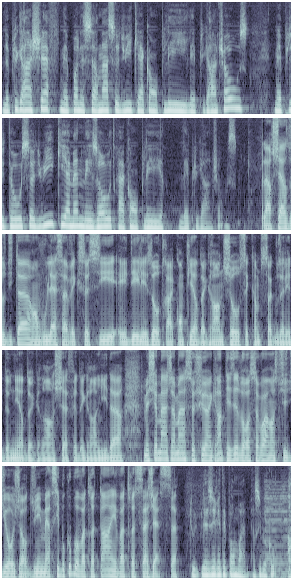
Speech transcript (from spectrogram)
Le plus grand chef n'est pas nécessairement celui qui accomplit les plus grandes choses, mais plutôt celui qui amène les autres à accomplir les plus grandes choses. Alors, chers auditeurs, on vous laisse avec ceci, aider les autres à accomplir de grandes choses. C'est comme ça que vous allez devenir de grands chefs et de grands leaders. Monsieur Benjamin, ce fut un grand plaisir de vous recevoir en studio aujourd'hui. Merci beaucoup pour votre temps et votre sagesse. Tout le plaisir était pour moi. Merci beaucoup. Au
